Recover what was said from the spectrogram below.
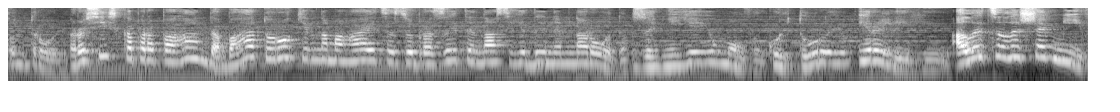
контролю. Російська пропаганда багато років намагається зобразити нас єдиним народом з однією мовою, культурою і релігією. Але це лише міф.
